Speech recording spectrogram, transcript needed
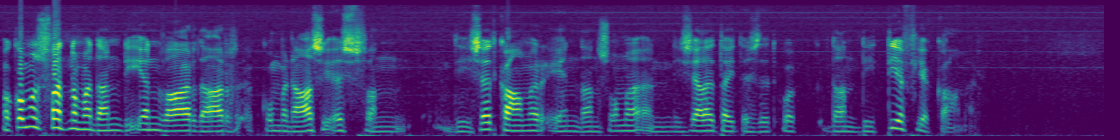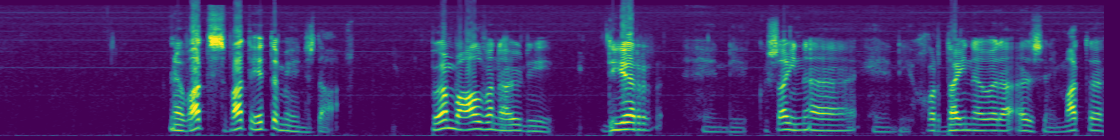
Maar kom ons vat nou maar dan die een waar daar een combinatie is van die sitkamer en dan somme in die selde tyd is dit ook dan die tv-kamer. Nou wat, wat het die mens daar? Boom behalve nou die deur en die kusijne en die gordijne wat daar is en die matte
